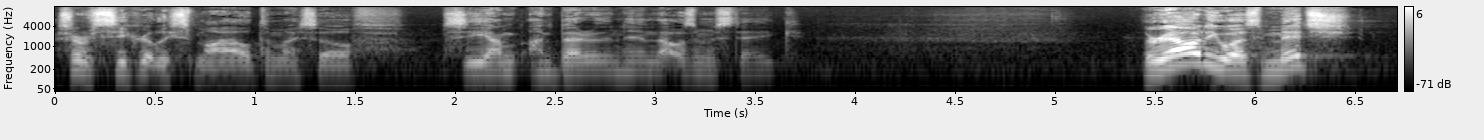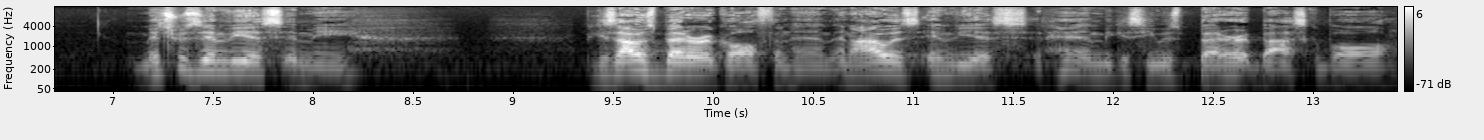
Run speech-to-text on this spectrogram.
sort of secretly smiled to myself. See, I'm, I'm better than him. That was a mistake. The reality was, Mitch, Mitch was envious at me because I was better at golf than him, and I was envious at him because he was better at basketball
